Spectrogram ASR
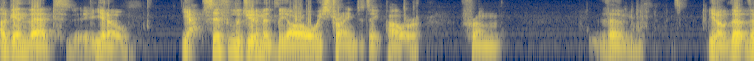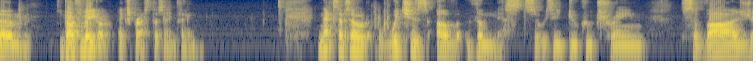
again, that, you know, yeah, Sith legitimately are always trying to take power from the, you know, the, the Darth Vader expressed the same thing. Next episode, Witches of the Mist. So we see Dooku train Savage,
